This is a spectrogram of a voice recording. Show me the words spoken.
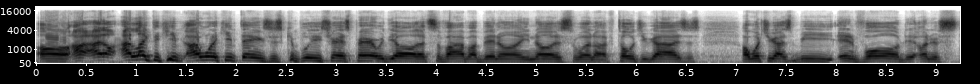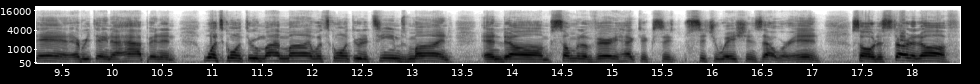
Uh, I, I, I like to keep. I want to keep things just completely transparent with y'all. That's the vibe I've been on. You know, it's what I've told you guys. Is I want you guys to be involved and understand everything that happened and what's going through my mind, what's going through the team's mind, and um, some of the very hectic si- situations that we're in. So to start it off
